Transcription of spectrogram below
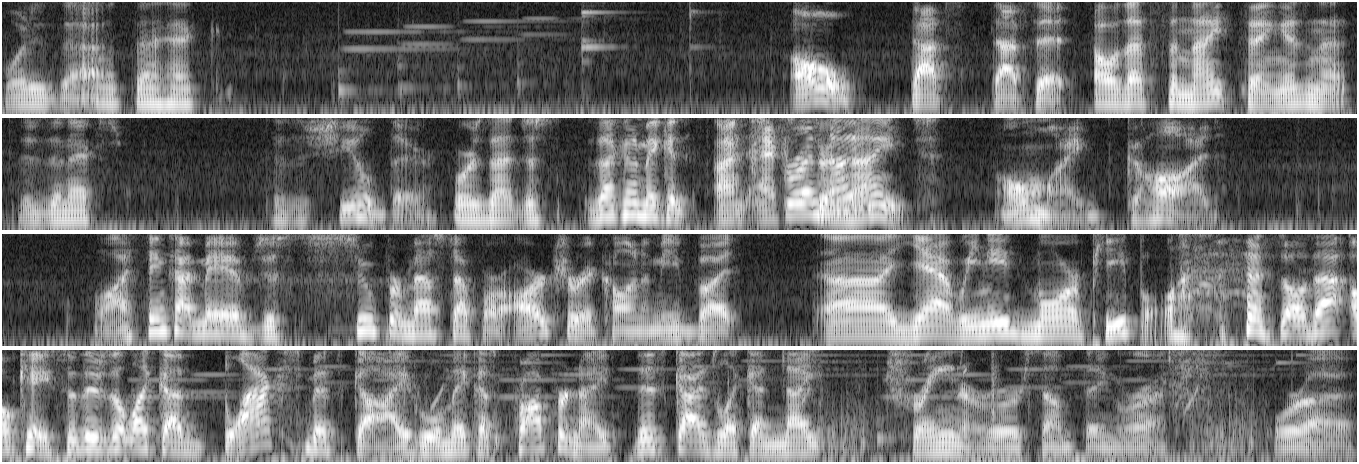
what is that? What the heck? Oh, that's that's it. Oh, that's the knight thing, isn't it? There's an extra. There's a shield there. Or is that just Is that gonna make an, an extra, extra, knight? knight? Oh my god. Well, I think I may have just super messed up our archer economy, but Uh, yeah, we need more people. so that okay. So there's a, like a blacksmith guy who will make us proper knights. This guy's like a knight trainer or something, or a or a,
